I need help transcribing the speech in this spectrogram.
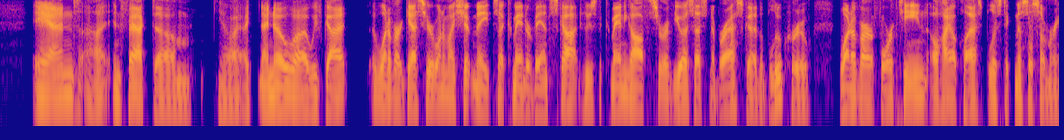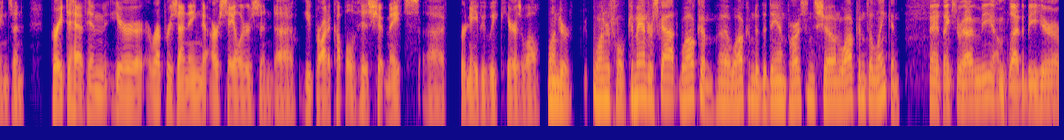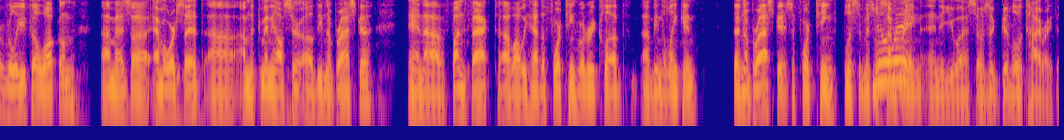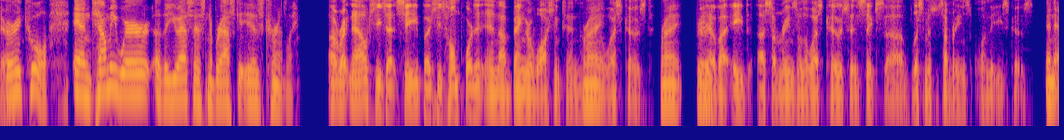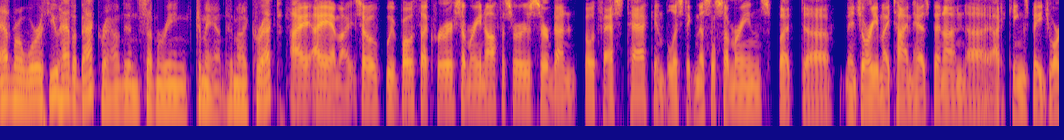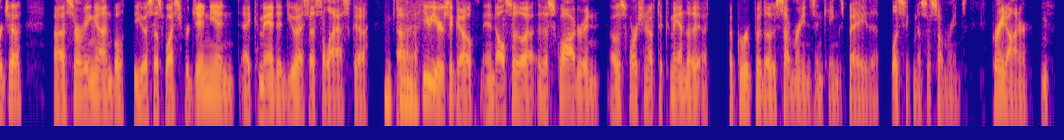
and in fact, um, you know, I, I know we've got one of our guests here, one of my shipmates, uh, Commander Vance Scott, who's the commanding officer of USS Nebraska, the Blue Crew, one of our 14 Ohio class ballistic missile submarines, and great to have him here representing our sailors, and uh, he brought a couple of his shipmates uh, for Navy Week here as well. Wonder, wonderful, Commander Scott. Welcome, uh, welcome to the Dan Parsons Show, and welcome to Lincoln. Dan, thanks for having me. I'm glad to be here. I really feel welcome. Um, as uh, Admiral said, uh, I'm the commanding officer of the Nebraska. And uh, fun fact, uh, while we have the 14th Rotary Club uh, being the Lincoln, the Nebraska is the 14th ballistic missile No submarine in the U.S. So it's a good little tie right there. Very cool. And tell me where uh, the USS Nebraska is currently. Uh, right now, she's at sea, but she's homeported in uh, Bangor, Washington, on the West Coast. Right. We have uh, eight uh, submarines on the West Coast and six uh, ballistic missile submarines on the East Coast. and Admiral Wirth, you have a background in submarine command. Am I correct? I, I am. I, so we're both uh, career submarine officers, served on both fast attack and ballistic missile submarines, but uh, majority of my time has been on uh, out of Kings Bay, Georgia, uh, serving on both the USS West Virginia and I commanded USS Alaska Okay. uh, a few years ago, and also uh, the squadron. I was fortunate enough to command the, a group of those submarines in Kings Bay, the ballistic missile submarines. Great honor. Uh,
